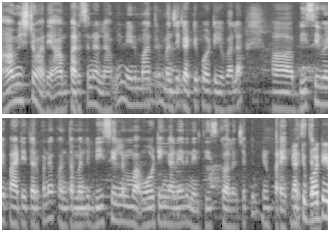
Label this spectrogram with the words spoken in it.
ఆమె ఇష్టం అది. ఆమె పర్సనల్ ఆమె. నేను మాత్రం మంచి గట్టి పోటీ ఇవ్వాలా. బీసీవై పార్టీ తరపున కొంతమంది బీసీల ఓటింగ్ అనేది నేను తీసుకోవాలని చెప్పి నేను ప్రయత్నిస్తాను. పోటీ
